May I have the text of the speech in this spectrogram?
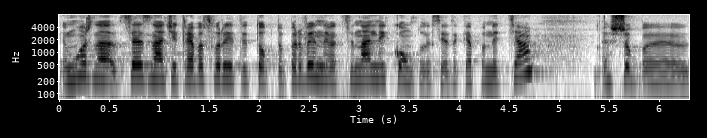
Е, Можна, це значить, треба створити, тобто первинний вакцинальний комплекс, є таке поняття, щоб е,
